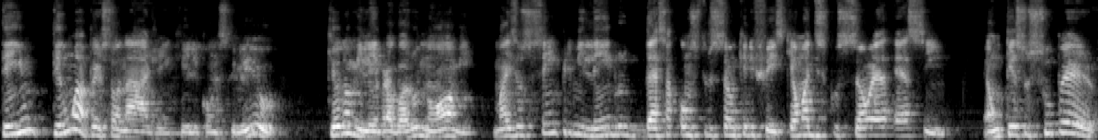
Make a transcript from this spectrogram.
tem um tem uma personagem que ele construiu que eu não me lembro agora o nome, mas eu sempre me lembro dessa construção que ele fez, que é uma discussão, é, é assim, é um texto super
